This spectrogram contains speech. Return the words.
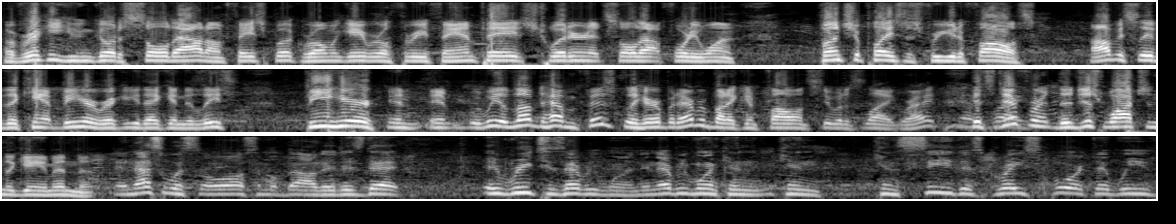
of Ricky, you can go to Sold Out on Facebook, Roman Gabriel 3 fan page, Twitter, and at Sold Out 41. Bunch of places for you to follow us. Obviously, if they can't be here, Ricky, they can at least be here. And, and we'd love to have them physically here, but everybody can follow and see what it's like, right? it's right. different than just watching the game, isn't it? and that's what's so awesome about it is that it reaches everyone and everyone can can can see this great sport that we've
